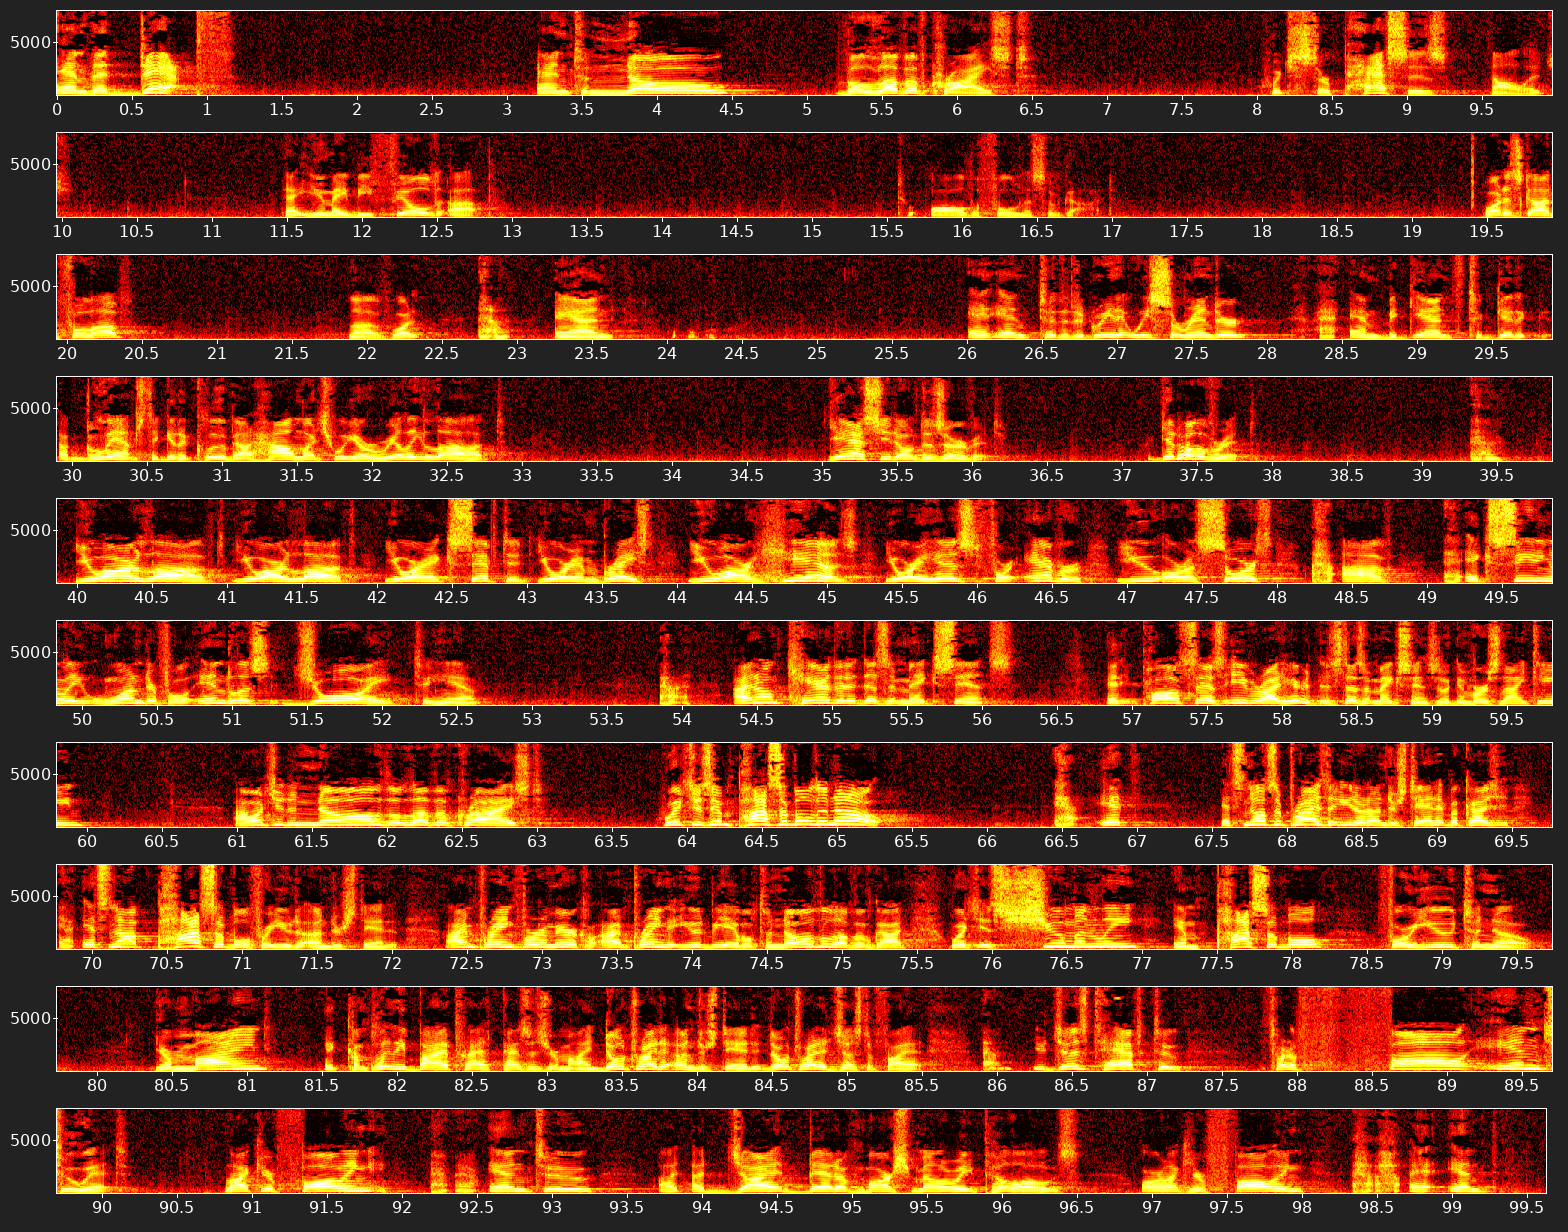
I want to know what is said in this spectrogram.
and the depth and to know the love of Christ, which surpasses knowledge, that you may be filled up to all the fullness of God. What is God full of? Love. What and and, and to the degree that we surrender and begin to get a, a glimpse, to get a clue about how much we are really loved, Yes, you don't deserve it. Get over it. You are loved. You are loved. You are accepted. You are embraced. You are His. You are His forever. You are a source of exceedingly wonderful, endless joy to Him. I don't care that it doesn't make sense. It, Paul says, even right here, this doesn't make sense. Look in verse 19. I want you to know the love of Christ which is impossible to know. It, it's no surprise that you don't understand it because it's not possible for you to understand it. I'm praying for a miracle. I'm praying that you would be able to know the love of God, which is humanly impossible for you to know. Your mind, it completely bypasses your mind. Don't try to understand it, don't try to justify it. Um, you just have to sort of fall into it like you're falling into a, a giant bed of marshmallowy pillows, or like you're falling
